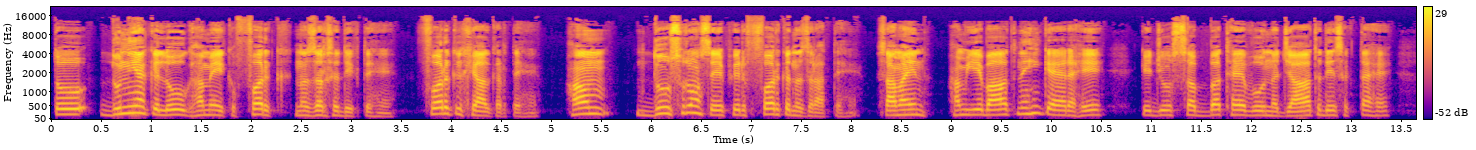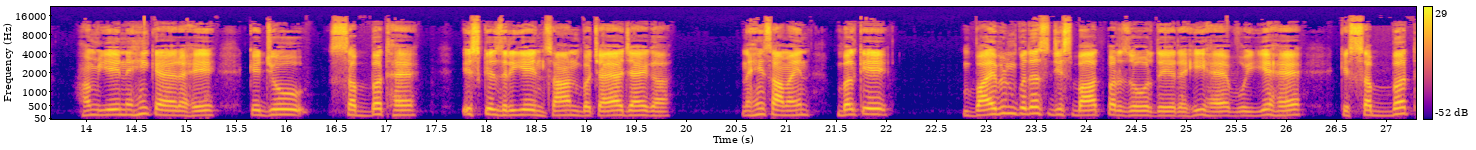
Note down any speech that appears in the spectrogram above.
تو دنیا کے لوگ ہمیں ایک فرق نظر سے دیکھتے ہیں، فرق خیال کرتے ہیں۔ ہم دوسروں سے پھر فرق نظر آتے ہیں۔ سامعین، ہم یہ بات نہیں کہہ رہے کہ جو سبت ہے وہ نجات دے سکتا ہے۔ ہم یہ نہیں کہہ رہے کہ جو سبت ہے، اس کے ذریعے انسان بچایا جائے گا۔ نہیں سامعین، بلکہ بائبل مقدس جس بات پر زور دے رہی ہے، وہ یہ ہے کہ سبت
